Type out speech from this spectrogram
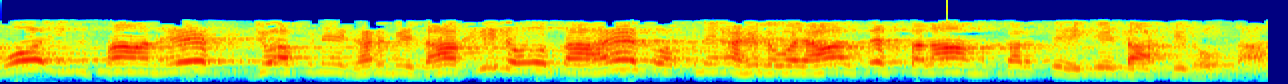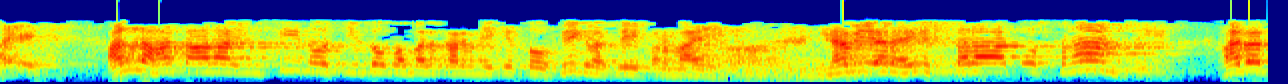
وہ انسان ہے جو اپنے گھر میں داخل ہوتا ہے، تو اپنے اہل ویال سے سلام کرتے ہوئے داخل ہوتا ہے۔ اللہ تعالیٰ ان تینوں چیزوں کو عمل کرنے کی توفیق نصیب فرمائے۔ نبی علیہ السلاط اسلام سے حضرت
